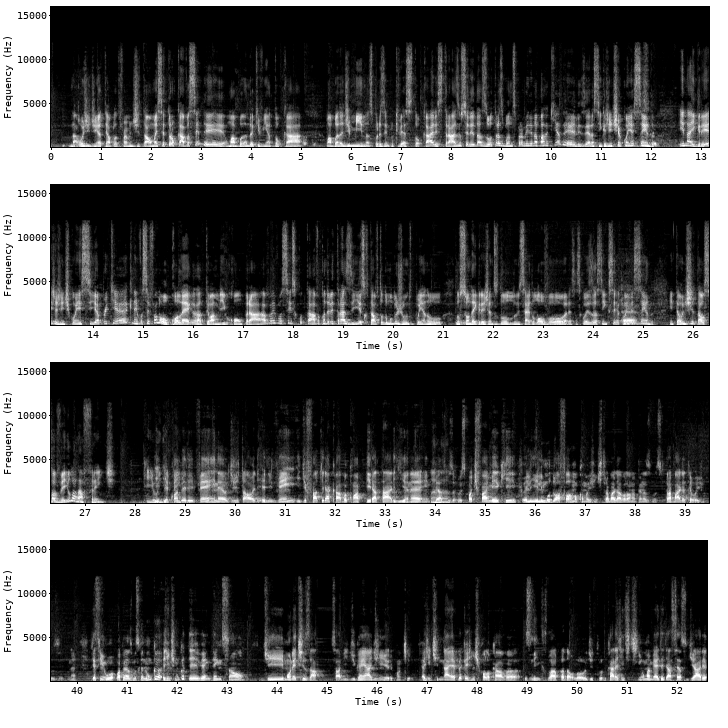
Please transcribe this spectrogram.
Hoje em dia tem a plataforma digital, mas você trocava CD. Uma banda que vinha tocar. Uma banda de Minas, por exemplo, que viesse tocar, eles trazem o CD das outras bandas pra vender na barraquinha deles. Era assim que a gente ia conhecendo. E na igreja a gente conhecia porque, que nem você falou, o colega, teu amigo comprava e você escutava quando ele trazia, escutava todo mundo junto, punha no, no som da igreja antes do, do ensaio do louvor, essas coisas assim que você ia conhecendo. Então o digital só veio lá na frente. E E, e quando ele vem, né, o digital, ele, ele vem e de fato ele acaba com a pirataria, né, entre aspas. O Spotify meio que, ele, ele mudou a forma como a gente trabalhava lá no Apenas Música, trabalha até hoje, inclusive, né. Porque assim, o, o Apenas Música nunca, a gente nunca teve a intenção de monetizar, sabe, de ganhar dinheiro com aquilo. A gente, na época que a gente colocava os links lá para download e tudo, cara, a gente tinha uma média de acesso diária,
